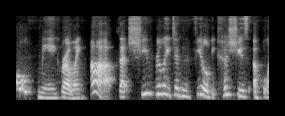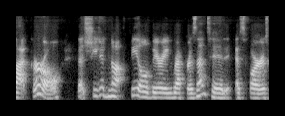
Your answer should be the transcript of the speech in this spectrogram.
told me growing up that she really didn't feel because she's a black girl that she did not feel very represented as far as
